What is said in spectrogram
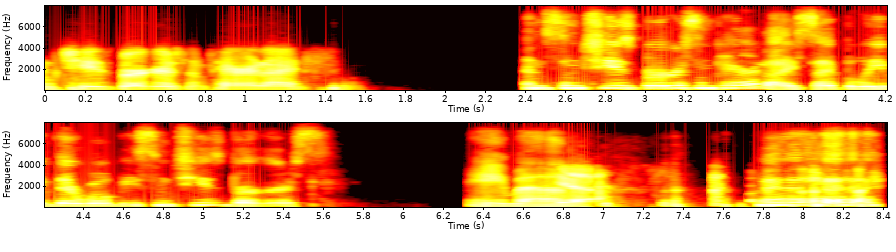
Some cheeseburgers in paradise. And some cheeseburgers in paradise. I believe there will be some cheeseburgers. Amen. Yeah.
